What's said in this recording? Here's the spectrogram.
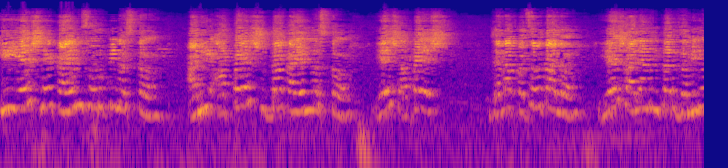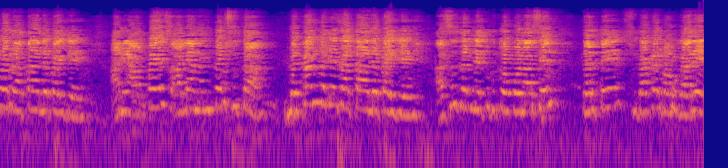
की यश हे कायमस्वरूपी नसतं आणि अपयश सुद्धा कायम नसतं. यश अपयश. ज्यांना पचवता आलं यश आल्यानंतर जमिनीवर राहता आलं पाहिजे आणि अपयश आल्यानंतर सुद्धा लोकांमध्ये जाता आलं पाहिजे. असं जर नेतृत्व कोण असेल तर ते सुधाकर भाऊ गारे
